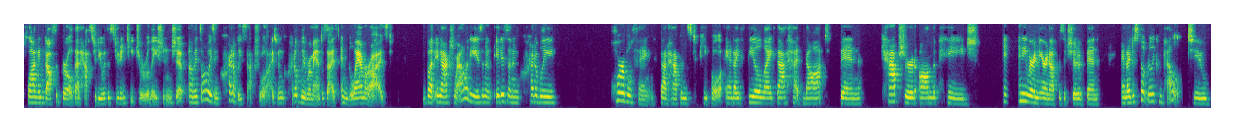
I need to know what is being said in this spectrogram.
plot in Gossip Girl that has to do with a student-teacher relationship. Um, it's always incredibly sexualized, incredibly romanticized, and glamorized. But in actuality, is an, it is an incredibly horrible thing that happens to people, and I feel like that had not been captured on the page anywhere near enough as it should have been. And I just felt really compelled to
